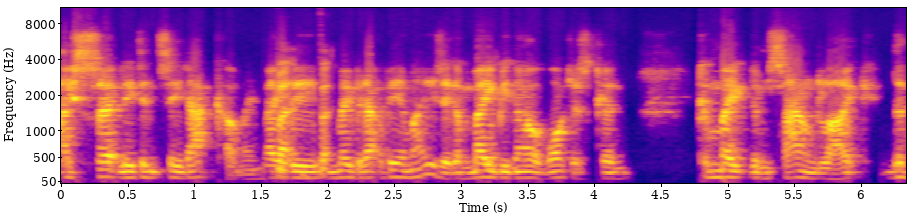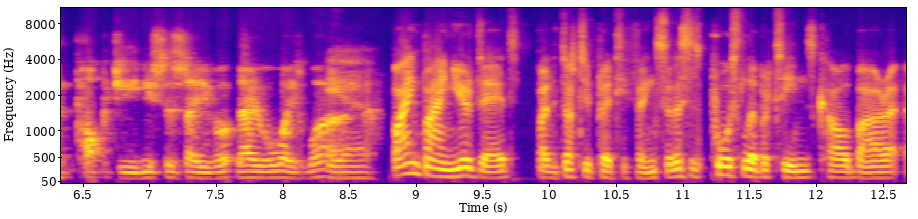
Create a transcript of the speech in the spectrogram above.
I certainly didn't see that coming. Maybe but- maybe that would be amazing, and maybe Nile Rodgers can can make them sound like the pop geniuses they they always were. Yeah. Bang Bang You're Dead by the Dirty Pretty Thing. So this is post Libertines, Carl Barat.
